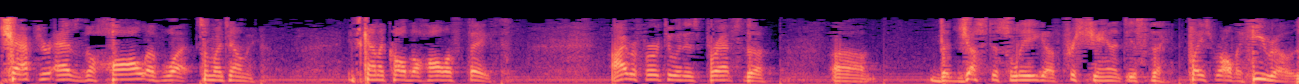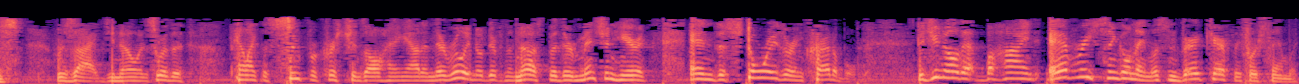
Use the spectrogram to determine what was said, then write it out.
chapter as the Hall of what? Someone tell me. It's kind of called the Hall of Faith. I refer to it as perhaps the uh, the Justice League of Christianity. It's the place where all the heroes reside, you know, and it's where the kind of like the super Christians all hang out, and they're really no different than us, but they're mentioned here, and the stories are incredible. Did you know that behind every single name, listen very carefully, First Family,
